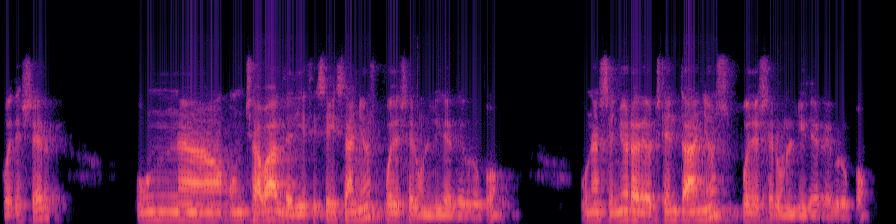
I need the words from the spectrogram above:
puede ser un chaval de 16 años, puede ser un líder de grupo. Una señora de 80 años puede ser un líder de grupo.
